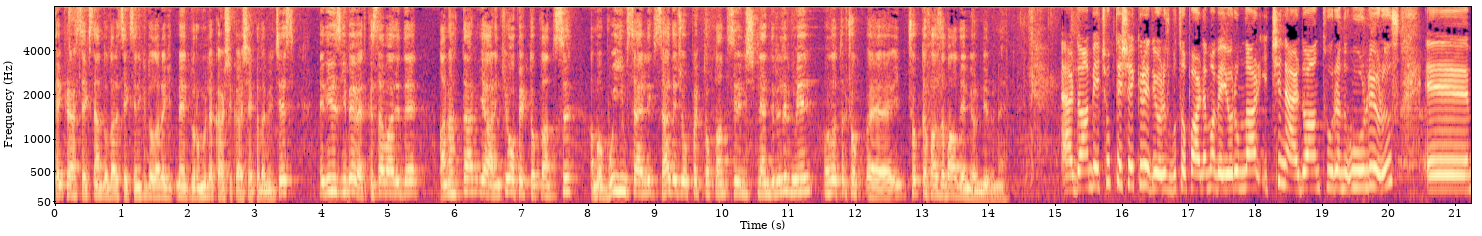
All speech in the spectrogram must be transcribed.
Tekrar 80 dolara 82 dolara gitme durumuyla karşı karşıya kalabileceğiz. Dediğiniz gibi evet kısa vadede anahtar yarınki OPEC toplantısı ama bu iyimserlik sadece OPEC toplantısıyla ilişkilendirilir mi? Onu da çok e, çok da fazla bağlayamıyorum birbirine. Erdoğan Bey çok teşekkür ediyoruz bu toparlama ve yorumlar için. Erdoğan Turan'ı uğurluyoruz. Ee,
